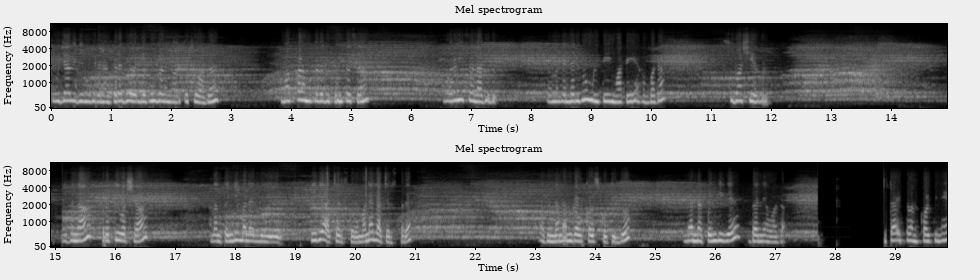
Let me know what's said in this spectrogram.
ಪೂಜಾ ವಿಧಿ ಮುಗಿದ ನಂತರ ದೇವರಿಗೆ ಹೂಗಳನ್ನು ಅರ್ಪಿಸುವಾಗ ಮಕ್ಕಳ ಮುಖದಲ್ಲಿ ಸಂತಸ ವರ್ಣಿಸಲಾಗದು. ನಮಗೆಲ್ಲರಿಗೂ ಮುಂತಿ ಮಾತೆಯ ಹಬ್ಬದ ಶುಭಾಶಯಗಳು. ಇದನ್ನ ಪ್ರತಿ ವರ್ಷ ನನ್ನ ತಂಗಿ ಮನೆಯಲ್ಲಿ ಹೀಗೆ ಆಚರಿಸ್ತಾರೆ, ಮನೆಯಲ್ಲಿ ಆಚರಿಸ್ತಾರೆ. ಅದನ್ನ ನನ್ಗೆ ಅವ್ರು ಕಳಿಸ್ಕೊಟ್ಟಿದ್ದು. ನನ್ನ ತಂಗಿಗೆ ಧನ್ಯವಾದ. ಇಷ್ಟ ಆಯಿತು ಅಂದ್ಕೊಳ್ತೀನಿ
